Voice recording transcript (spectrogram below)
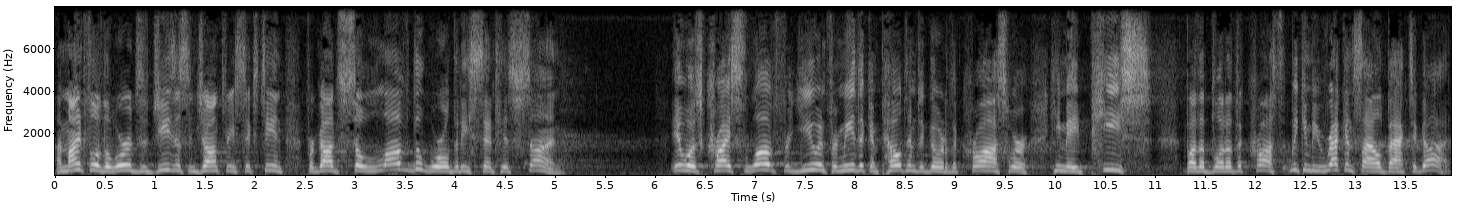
I'm mindful of the words of Jesus in John 3:16, for God so loved the world that he sent his son. It was Christ's love for you and for me that compelled him to go to the cross where he made peace by the blood of the cross. We can be reconciled back to God.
